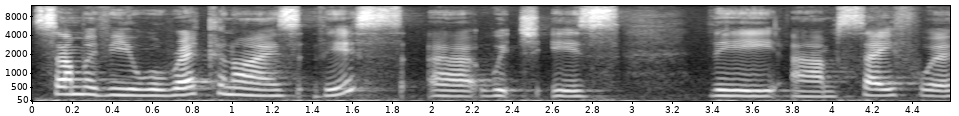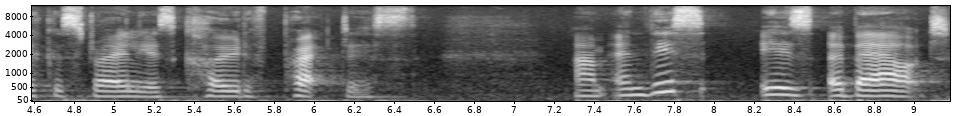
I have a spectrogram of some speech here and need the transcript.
Some of you will recognise this, uh, which is the um, Safe Work Australia's Code of Practice. Um, and this is about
